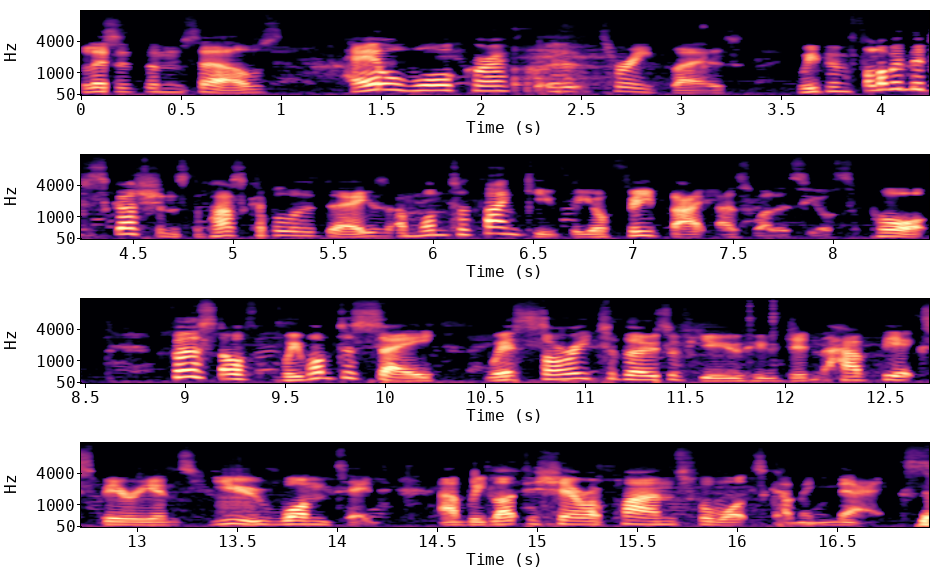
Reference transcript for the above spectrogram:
Blizzard themselves. Hail Warcraft uh, 3 players. We've been following the discussions the past couple of days and want to thank you for your feedback as well as your support. First off, we want to say we're sorry to those of you who didn't have the experience you wanted, and we'd like to share our plans for what's coming next.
